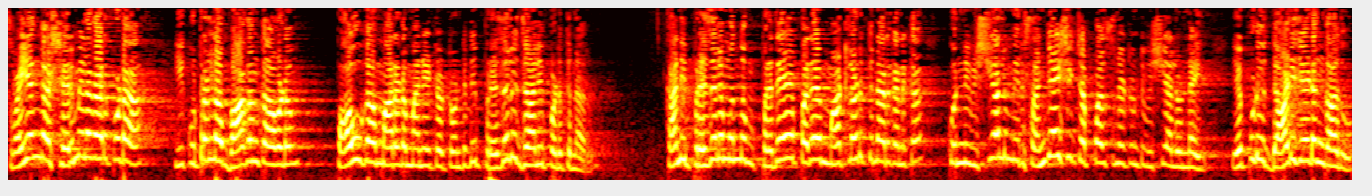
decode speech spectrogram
స్వయంగా షర్మిల గారు కూడా ఈ కుట్రల్లో భాగం కావడం పావుగా మారడం అనేటటువంటిది ప్రజలు జాలి పడుతున్నారు కానీ ప్రజల ముందు పదే పదే మాట్లాడుతున్నారు కనుక కొన్ని విషయాలు మీరు సంజాయిషి చెప్పాల్సినటువంటి విషయాలు ఉన్నాయి. ఎప్పుడు దాడి చేయడం కాదు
